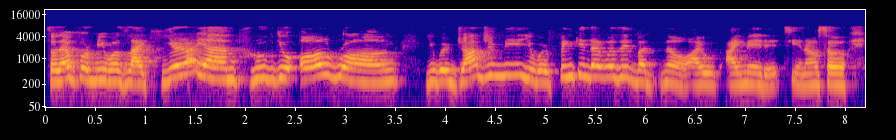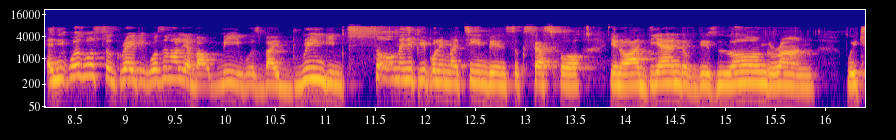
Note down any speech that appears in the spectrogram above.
So that for me was like, here I am, proved you all wrong. You were judging me, you were thinking that was it, but no, I, I made it, you know. So, and it was, was so great. It wasn't only about me, it was by bringing so many people in my team being successful, you know, at the end of this long run, which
